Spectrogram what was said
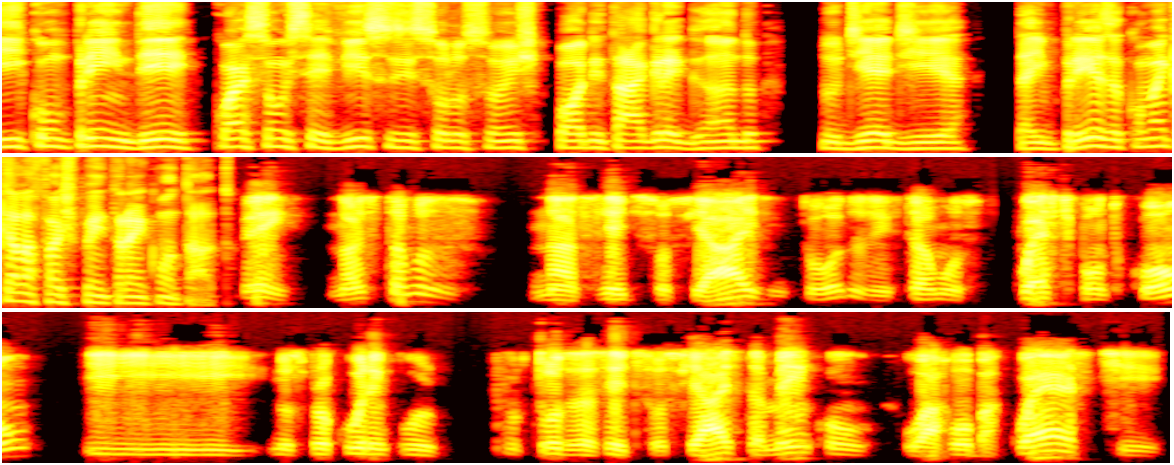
e compreender quais são os serviços e soluções que podem estar agregando no dia a dia da empresa, como é que ela faz para entrar em contato? Bem, nós estamos nas redes sociais, em todas, estamos quest.com e nos procurem por todas as redes sociais também com o arroba Quest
